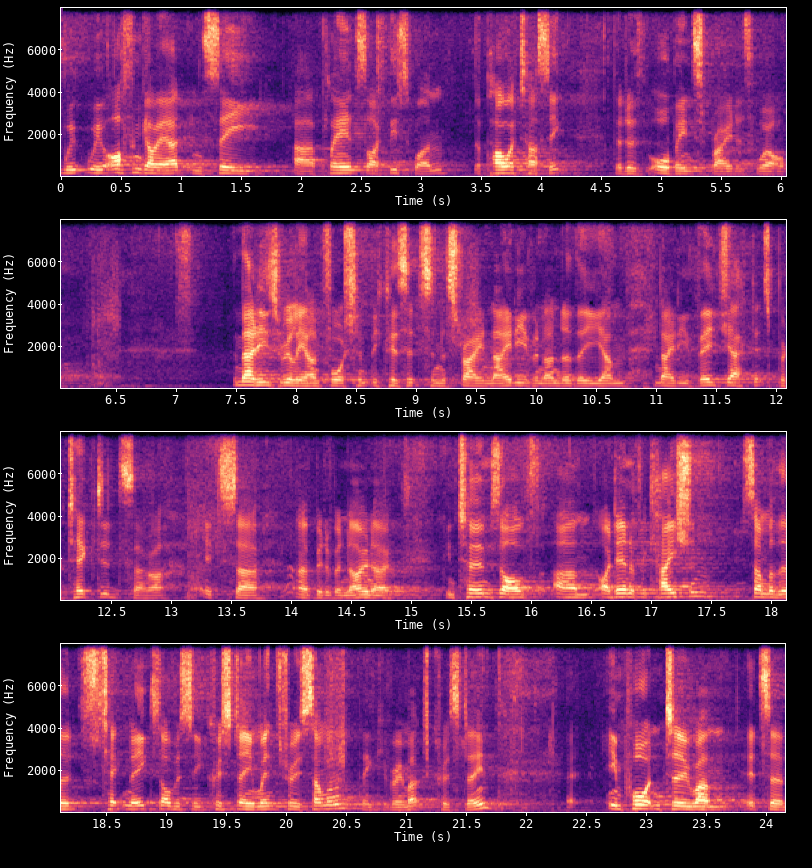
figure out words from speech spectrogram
we, we often go out and see uh, plants like this one, the Poa tussock, that have all been sprayed as well. And that is really unfortunate because it's an Australian native and under the um, Native Veg Act it's protected, so uh, it's uh, a bit of a no-no. In terms of um, identification, some of the techniques, obviously Christine went through some of them. Thank you very much, Christine. Important to, um, it's a,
